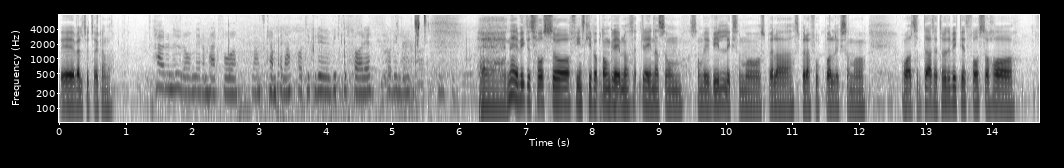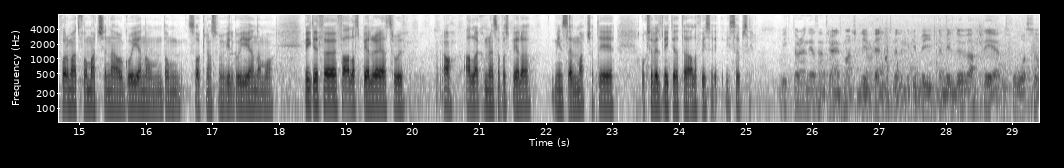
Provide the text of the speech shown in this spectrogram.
det är väldigt utvecklande. Här och nu då med de här två landskamperna, vad tycker du är viktigt för er? Vad vill du? Eh, nej, det är viktigt för oss att finslipa på de grejerna, grejerna som, som vi vill liksom, och spela, spela fotboll liksom, och, och allt sånt där. Så jag tror det är viktigt för oss att ha få de här två matcherna och gå igenom de sakerna som vi vill gå igenom. Och viktigt för, för alla spelare. Jag tror ja, alla kommer nästan få spela minst en match. Så det är också väldigt viktigt att alla får visa, visa upp sig. Viktor, en del sådana träningsmatcher blir väldigt, väldigt mycket byten. Vill du att det är två så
